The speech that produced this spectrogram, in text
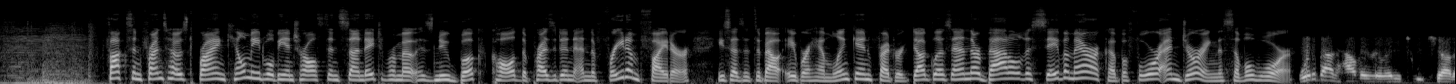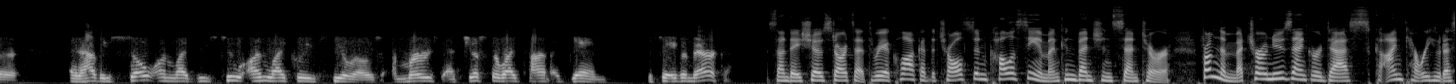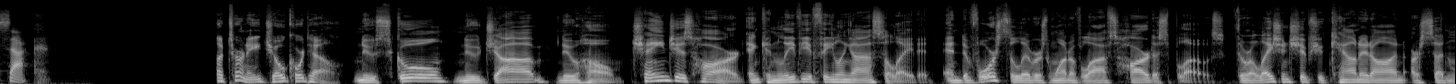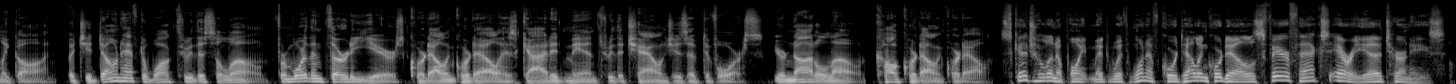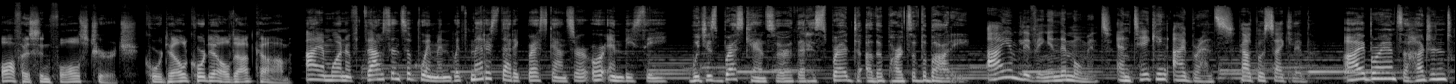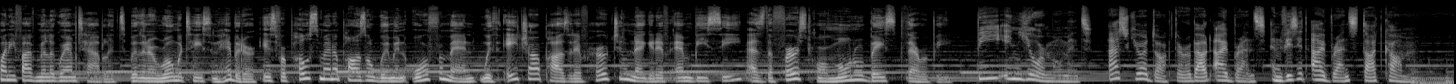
Fox and Friends host Brian Kilmeade will be in Charleston Sunday to promote his new book called The President and the Freedom Fighter. He says it's about Abraham Lincoln, Frederick Douglass, and their battle to save America before and during the Civil War. What about how they related to each other and how these so unlike these two unlikely heroes emerged at just the right time again to save America? Sunday show starts at 3 o'clock at the Charleston Coliseum and Convention Center. From the Metro News Anchor Desk, I'm Carrie Hudasek. Attorney Joe Cordell. New school, new job, new home. Change is hard and can leave you feeling isolated. And divorce delivers one of life's hardest blows. The relationships you counted on are suddenly gone. But you don't have to walk through this alone. For more than 30 years, Cordell and Cordell has guided men through the challenges of divorce. You're not alone. Call Cordell and Cordell. Schedule an appointment with one of Cordell and Cordell's Fairfax area attorneys. Office in Falls Church. CordellCordell.com. I am one of thousands of women with metastatic breast cancer or MBC, which is breast cancer that has spread to other parts of the body. I am living in the moment and taking Ibrance, palbociclib. Ibrance 125 milligram tablets with an aromatase inhibitor is for postmenopausal women or for men with HR positive, HER2 negative MBC as the first hormonal based therapy. Be in your moment. Ask your doctor about Ibrance and visit Ibrance.com.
